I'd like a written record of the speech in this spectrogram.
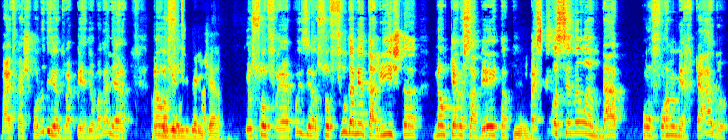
Vai ficar expondo o dedo, vai perder uma galera. Não, eu sou, de berinjela. Eu sou, é, pois é, eu sou fundamentalista, não quero saber e tal. Sim. Mas se você não andar conforme o mercado,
